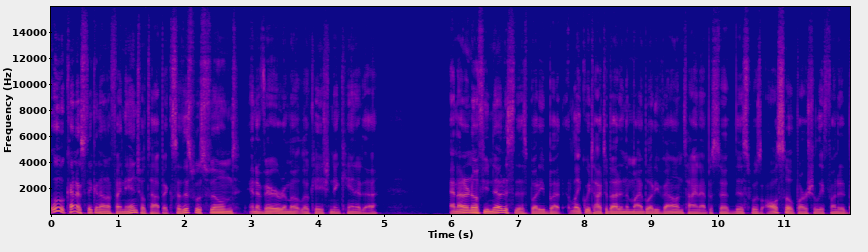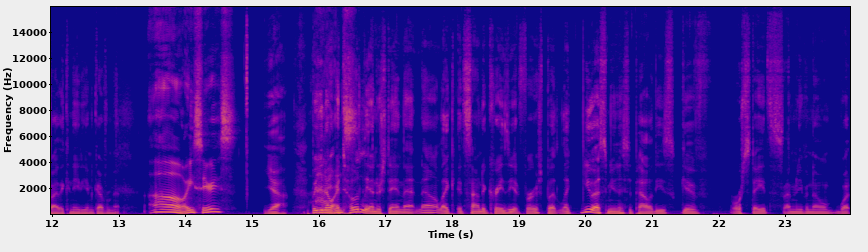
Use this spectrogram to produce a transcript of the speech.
ooh, kind of sticking on a financial topic. So this was filmed in a very remote location in Canada. And I don't know if you noticed this, buddy, but like we talked about in the My Bloody Valentine episode, this was also partially funded by the Canadian government. Oh, are you serious? Yeah. But you know, I totally understand that now. Like it sounded crazy at first, but like US municipalities give or states, I don't even know what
